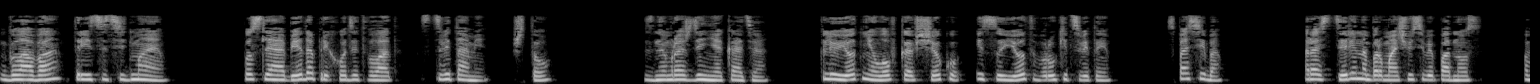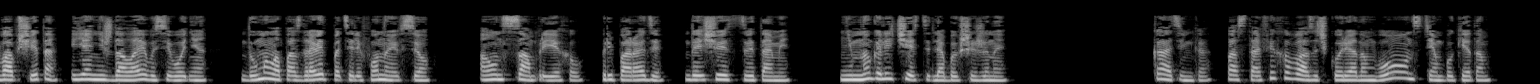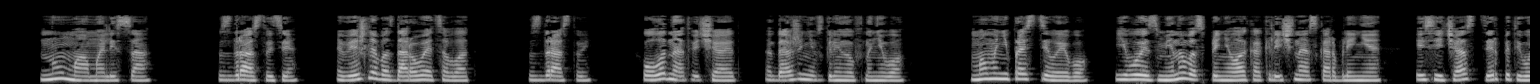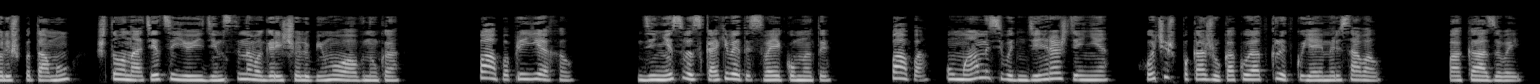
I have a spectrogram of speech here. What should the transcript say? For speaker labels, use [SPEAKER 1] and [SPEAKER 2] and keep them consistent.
[SPEAKER 1] Глава 37. После обеда приходит Влад с цветами. Что? С днем рождения, Катя. Клюет неловко в щеку и сует в руки цветы. Спасибо. Растерянно бормочу себе под нос. Вообще-то, я не ждала его сегодня. Думала, поздравит по телефону и все. А он сам приехал, при параде, да еще и с цветами. Немного ли чести для бывшей жены? «Катенька, поставь их в вазочку рядом вон с тем букетом». «Ну, мама лиса». «Здравствуйте». Вежливо здоровается Влад. «Здравствуй». Холодно отвечает, даже не взглянув на него. Мама не простила его. Его измену восприняла как личное оскорбление и сейчас терпит его лишь потому, что он отец ее единственного горячо любимого внука. «Папа приехал!» Денис выскакивает из своей комнаты. «Папа, у мамы сегодня день рождения. Хочешь, покажу, какую открытку я ей нарисовал?» «Показывай».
